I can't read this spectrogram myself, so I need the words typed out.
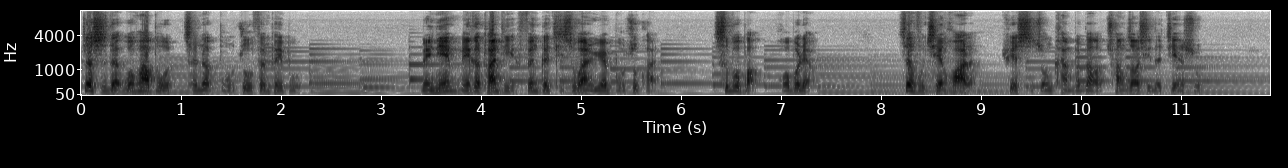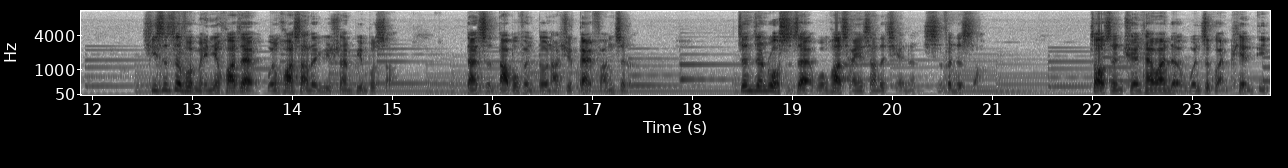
这使得文化部成了补助分配部，每年每个团体分个几十万元补助款，吃不饱活不了，政府钱花了。却始终看不到创造性的建树。其实政府每年花在文化上的预算并不少，但是大部分都拿去盖房子了。真正落实在文化产业上的钱呢，十分的少，造成全台湾的文字馆遍地，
